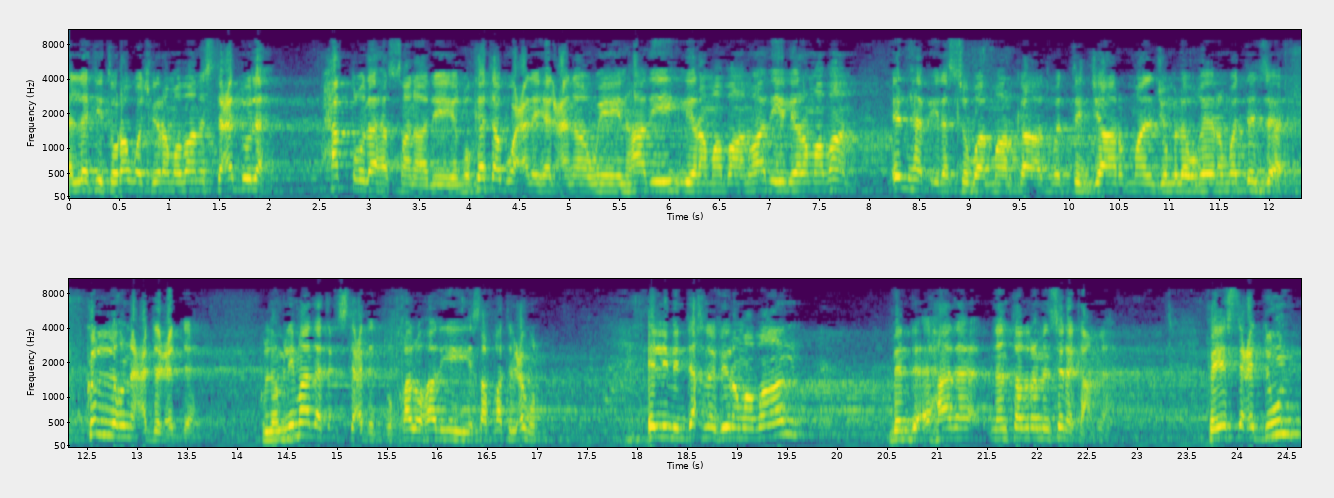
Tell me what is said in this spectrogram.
التي تروج في رمضان استعدوا له. حطوا لها الصناديق وكتبوا عليها العناوين. هذه لرمضان وهذه لرمضان. اذهب إلى السوبر ماركات والتجار مال الجملة وغيرهم والتجزئة. كلهم عدوا العدة. كلهم لماذا تستعدد وقالوا هذه صفقة العمر. اللي من دخله في رمضان هذا ننتظره من سنة كاملة. فيستعدون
